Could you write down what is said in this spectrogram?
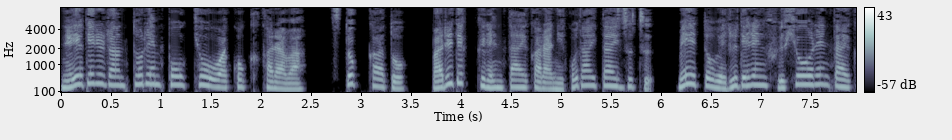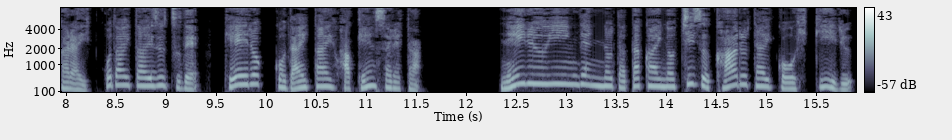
ネーデルラント連邦共和国からは、ストッカーとバルデック連隊から2個大隊ずつ、メイトウェルデレン不評連隊から1個大隊ずつで、計6個大隊派遣された。ネイルウィーンデンの戦いの地図カール大公率いる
